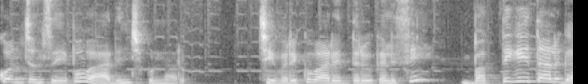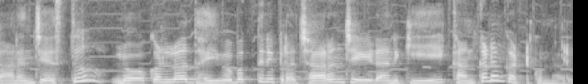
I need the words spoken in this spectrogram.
కొంచెం సేపు వాదించుకున్నారు. చివరికి వారిద్దరూ కలిసి భక్తి గీతాలు గానం చేస్తూ లోకంలో దైవభక్తిని ప్రచారం చేయడానికి కంకణం కట్టుకున్నారు.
